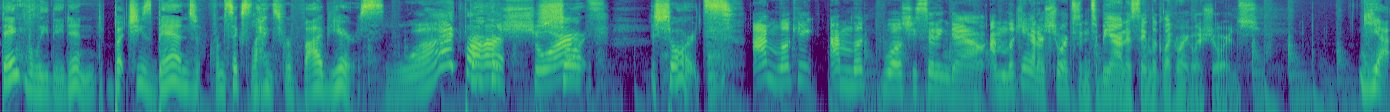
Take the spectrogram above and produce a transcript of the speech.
Thankfully, they didn't. But she's banned from Six Flags for five years. What? For her shorts? Short- shorts. I'm looking. I'm look. Well, she's sitting down. I'm looking at her shorts, and to be honest, they look like regular shorts. Yeah.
